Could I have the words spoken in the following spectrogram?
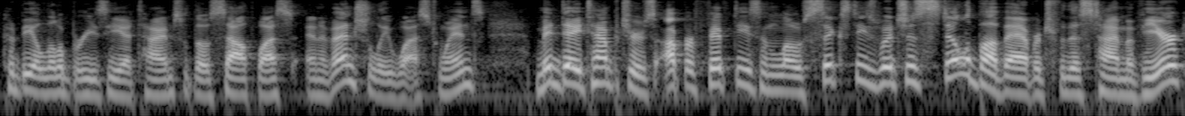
Could be a little breezy at times with those southwest and eventually west winds. Midday temperatures upper 50s and low 60s, which is still above average for this time of year.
